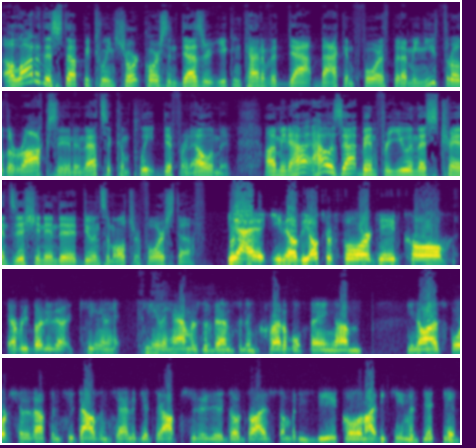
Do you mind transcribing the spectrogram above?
a lot of this stuff between short course and desert. You can kind of adapt back and forth, but I mean, you throw the rocks in, and that's a complete different element. I mean, how how has that been for you in this transition into doing some Ultra Four stuff? Yeah, you know the Ultra Four, Dave Cole, everybody that King and King and the Hammers event's an incredible thing. Um, you know, I was fortunate enough in 2010 to get the opportunity to go drive somebody's vehicle, and I became addicted.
